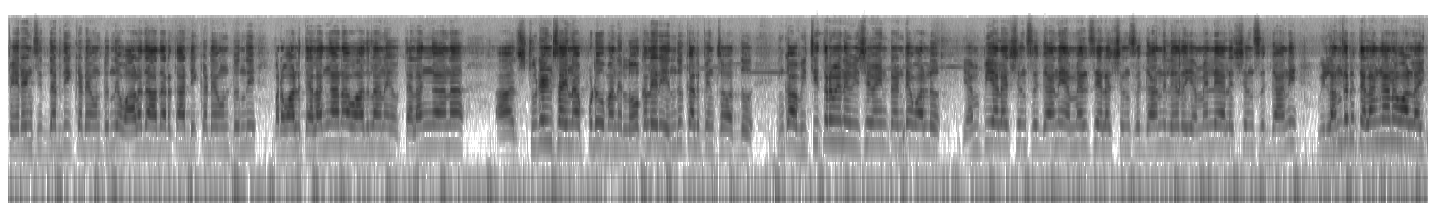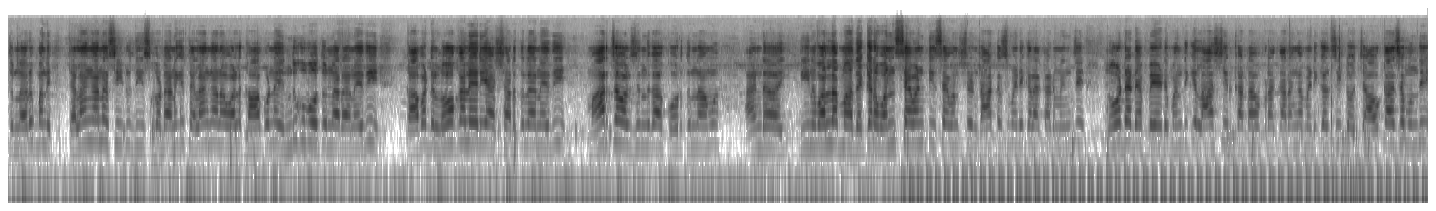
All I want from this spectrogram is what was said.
పేరెంట్స్ ఇద్దరిది ఇక్కడే ఉంటుంది వాళ్ళది ఆధార్ కార్డు ఇక్కడే ఉంటుంది. మరి వాళ్ళు తెలంగాణ వాదులు అనే తెలంగాణ స్టూడెంట్స్ అయినప్పుడు మన లోకల్ ఏరియా ఎందుకు కల్పించవద్దు? ఇంకా విచిత్రమైన విషయం ఏంటంటే వాళ్ళు ఎంపీ ఎలక్షన్స్ కానీ ఎమ్మెల్సీ ఎలక్షన్స్ కానీ లేదా ఎమ్మెల్యే ఎలక్షన్స్ కానీ వీళ్ళందరూ తెలంగాణ వాళ్ళు అవుతున్నారు. మరి తెలంగాణ సీటు తీసుకోవడానికి తెలంగాణ వాళ్ళు కాకుండా ఎందుకు పోతున్నారు అనేది కాబట్టి లోకల్ ఏరియా షరతులు అనేది మార్చవలసిందిగా కోరుతున్నాము. అండ్ దీనివల్ల మా దగ్గర one seventy seven student doctors medical academy నుంచి నూట డెబ్బై ఏడు మందికి లాస్ట్ ఇయర్ కట్ ఆఫ్ ప్రకారంగా మెడికల్ సీట్ వచ్చే అవకాశం ఉంది.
